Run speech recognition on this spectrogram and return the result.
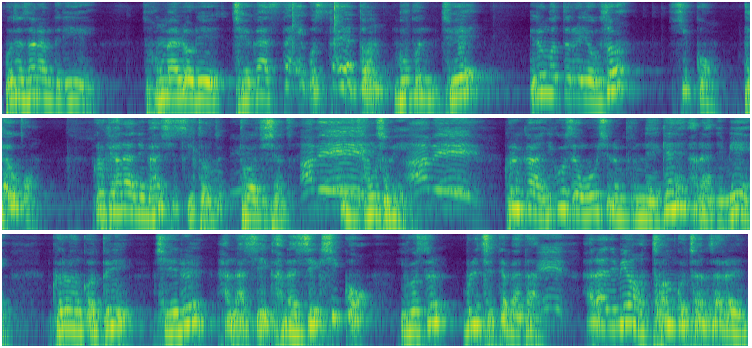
모든 사람들이 정말로 우리 죄가 쌓이고 쌓였던 묵은 죄 이런 것들을 여기서 씻고 태우고 그렇게 하나님이 하실 수 있도록 도와주셨어요. 이 아멘. 장소에. 아멘. 그러니까 이곳에 오시는 분에게 하나님이 그런 것들이 죄를 하나씩 하나씩 씻고 이것을 물리칠 때마다 하나님이요 천구 천사를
